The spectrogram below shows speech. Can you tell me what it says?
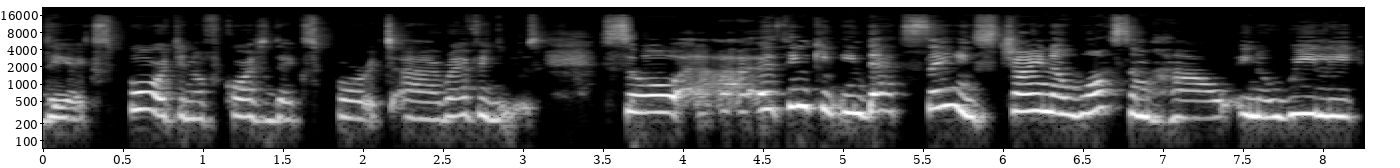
their export and, of course, the export uh, revenues. So, uh, I think in, in that sense, China was somehow, you know, really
